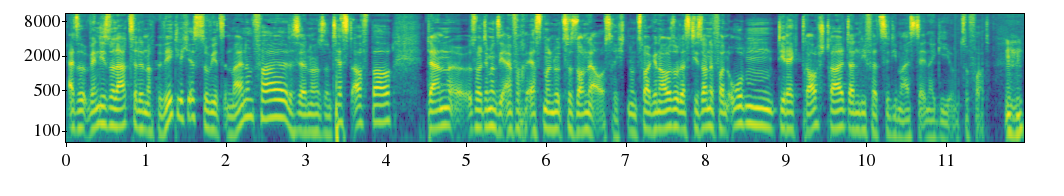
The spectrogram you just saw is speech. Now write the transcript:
Also wenn die Solarzelle noch beweglich ist, so wie jetzt in meinem Fall, das ist ja nur so ein Testaufbau, dann äh, sollte man sie einfach erstmal nur zur Sonne ausrichten. Und zwar genauso, dass die Sonne von oben direkt draufstrahlt, dann liefert sie die meiste Energie und so fort. Mhm.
